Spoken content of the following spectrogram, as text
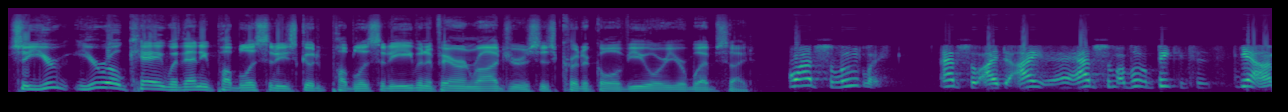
So you're you're okay with any publicity is good publicity, even if Aaron Rodgers is critical of you or your website. Oh, absolutely, absolutely. I, I absolutely. Yeah,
